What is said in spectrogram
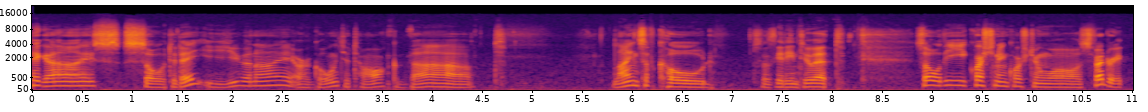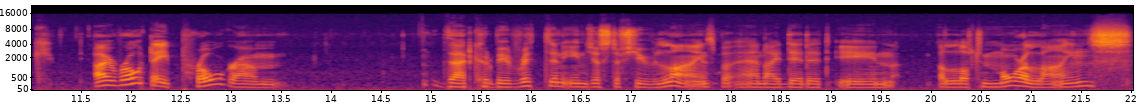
Hey guys, so today you and I are going to talk about lines of code. So let's get into it. So the question in question was, Fredrik, I wrote a program that could be written in just a few lines, but and I did it in a lot more lines.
